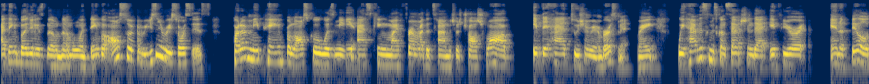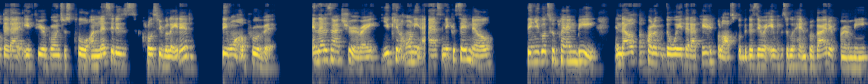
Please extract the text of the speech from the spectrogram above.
I think budgeting is the number one thing, but also using your resources part of me paying for law school was me asking my firm at the time, which was Charles Schwab, if they had tuition reimbursement, right? We have this misconception that if you're in a field that if you're going to school, unless it is closely related, they won't approve it. And that is not true, right? You can only ask and they could say no. Then you go to plan B. And that was part of the way that I paid for law school because they were able to go ahead and provide it for me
